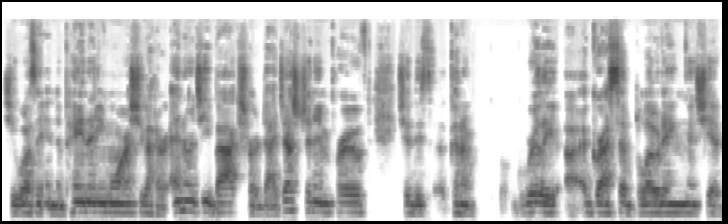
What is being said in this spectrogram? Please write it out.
She wasn't in the pain anymore. She got her energy back. Her digestion improved. She had this kind of really uh, aggressive bloating, and she had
